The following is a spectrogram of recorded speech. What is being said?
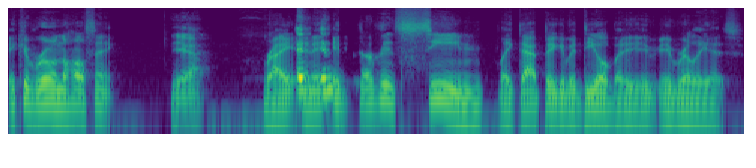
it could ruin the whole thing. Yeah. Right. And, and, it, and, it, doesn't seem like that big of a deal, but it, it really is.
